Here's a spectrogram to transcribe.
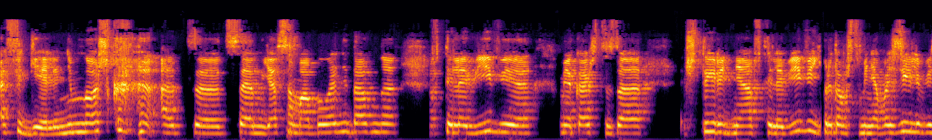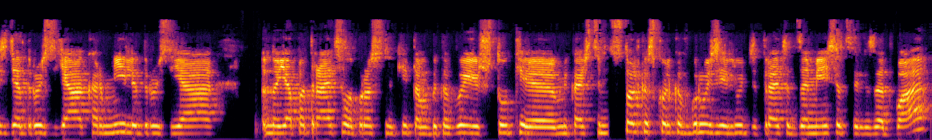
офигели немножко от э, цен. Я сама была недавно в Тель-Авиве. Мне кажется, за четыре дня в Тель-Авиве, при том, что меня возили везде друзья, кормили друзья, но я потратила просто на какие-то бытовые штуки, мне кажется, столько, сколько в Грузии люди тратят за месяц или за два.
